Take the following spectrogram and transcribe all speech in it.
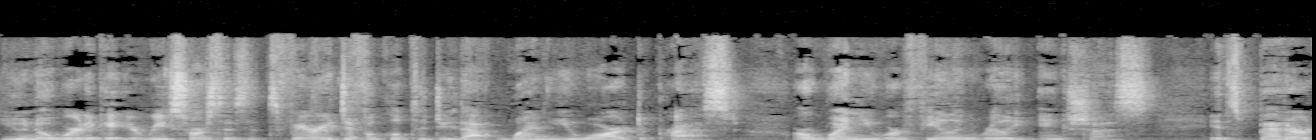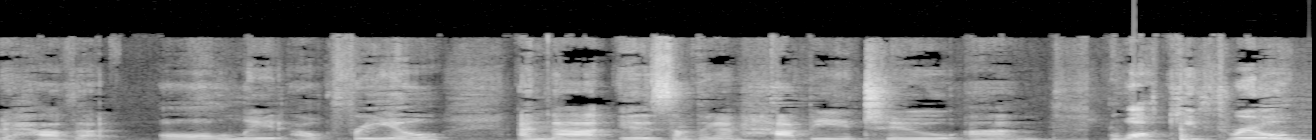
you know where to get your resources. It's very difficult to do that when you are depressed or when you are feeling really anxious. It's better to have that all laid out for you and that is something i'm happy to um, walk you through.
